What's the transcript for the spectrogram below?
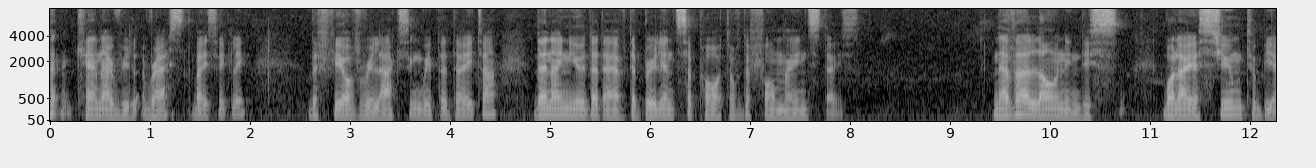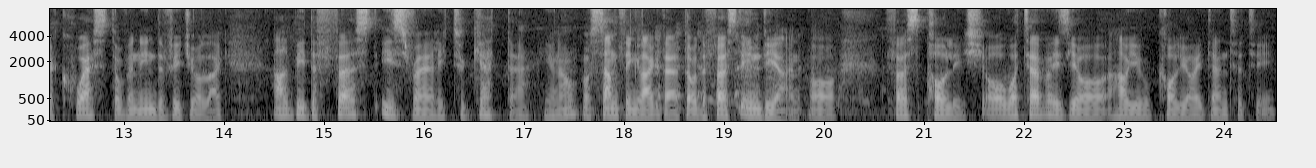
can I rest, basically, the fear of relaxing with the data, then I knew that I have the brilliant support of the four mainstays never alone in this, what I assume to be a quest of an individual, like, I'll be the first Israeli to get there, you know, or something like that, or the first Indian, or first Polish, or whatever is your, how you call your identity.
